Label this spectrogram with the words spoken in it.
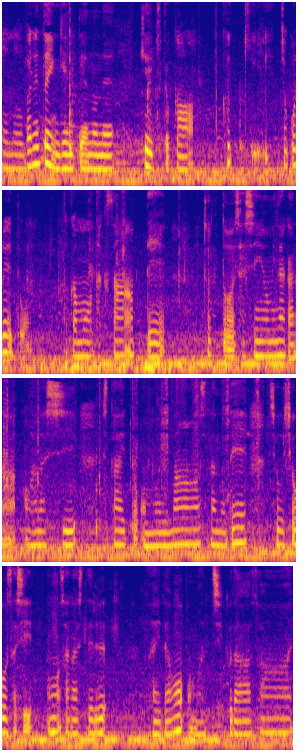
あのバレンタイン限定のねケーキとかクッキーチョコレートとかもたくさんあってちょっと写真を見ながらお話ししたいと思います。なので少々写真を探してる間をお待ちください。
